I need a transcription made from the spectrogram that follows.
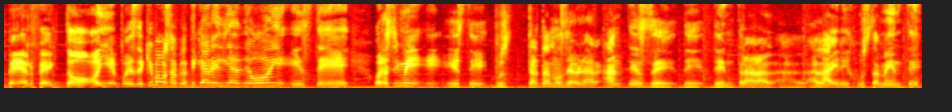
Perfecto. Oye, pues de qué vamos a platicar el día de hoy. Este, ahora sí me, eh, este, pues tratamos de hablar antes de, entrar al, al, aire justamente.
